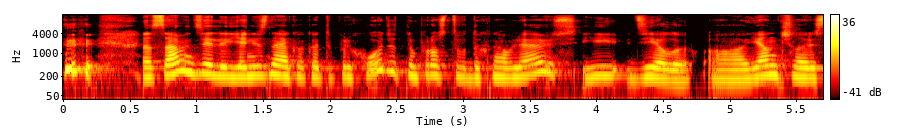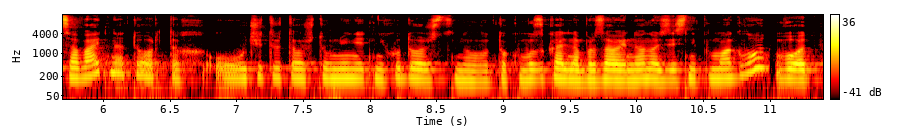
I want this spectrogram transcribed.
на самом деле я не знаю, как это приходит, но просто вдохновляюсь и делаю. А, я начала рисовать на тортах, учитывая то, что у меня нет ни художественного, только музыкальное образование, но оно здесь не помогло. Вот.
